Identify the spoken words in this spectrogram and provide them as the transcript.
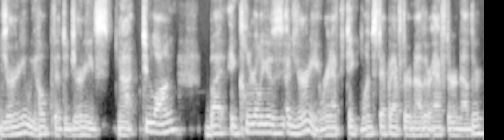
journey. We hope that the journey's not too long, but it clearly is a journey. We're going to have to take one step after another after another.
